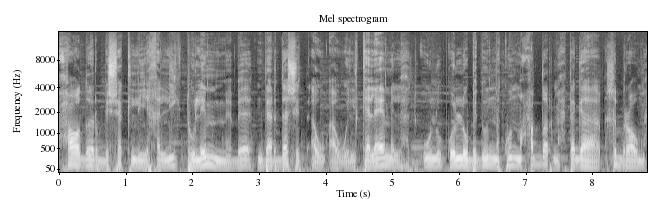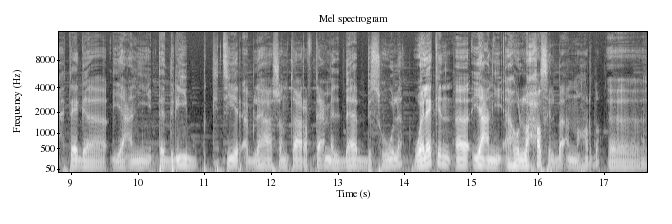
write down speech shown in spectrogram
حاضر بشكل يخليك تلم بدردشة أو أو الكلام اللي هتقوله كله بدون ما تكون محضر محتاجة خبرة ومحتاجة يعني تدريب كتير قبلها عشان تعرف تعمل ده بسهولة. ولكن آه يعني أهو اللي حاصل بقى النهاردة. آه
